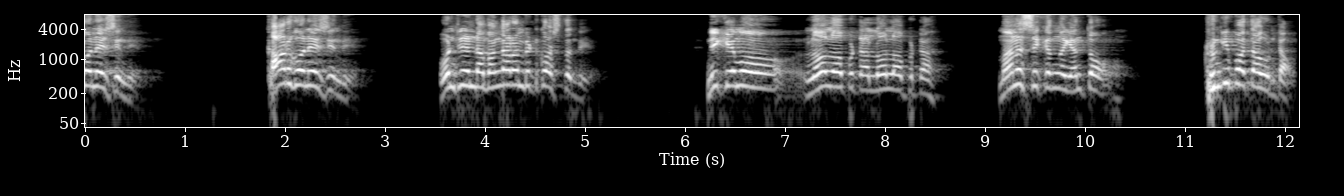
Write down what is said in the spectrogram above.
కొనేసింది. కారు కొనేసింది. ఒంటి నిండా బంగారం పెట్టుకొస్తుంది. నీకేమో లోపట లోపట మానసికంగా ఎంతో కృంగిపోతూ ఉంటావు.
